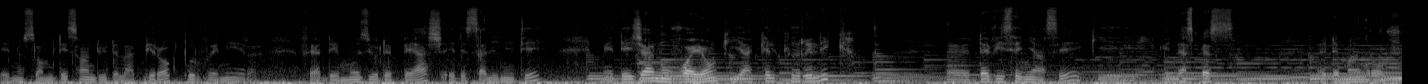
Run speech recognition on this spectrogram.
Et nous sommes descendus de la pirogue pour venir faire des mesures de pH et de salinité. Mais déjà, nous voyons qu'il y a quelques reliques euh, qui est une espèce euh, de mangrove.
